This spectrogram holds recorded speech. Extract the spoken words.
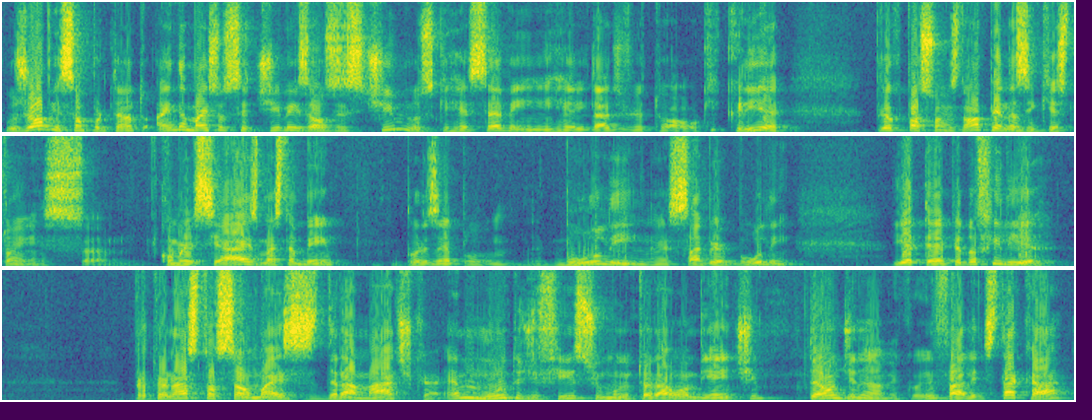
Os jovens são, portanto, ainda mais suscetíveis aos estímulos que recebem em realidade virtual, o que cria preocupações não apenas em questões uh, comerciais, mas também, por exemplo, bullying, né, cyberbullying e até pedofilia. Para tornar a situação mais dramática, é muito difícil monitorar um ambiente tão dinâmico. E vale destacar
